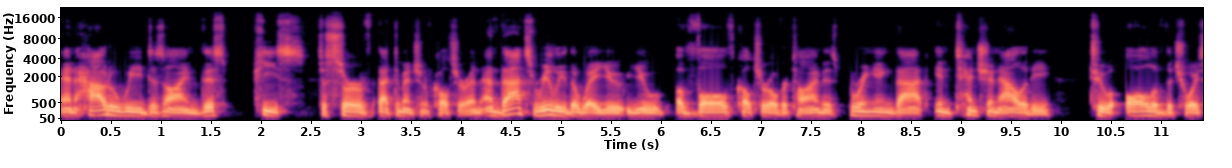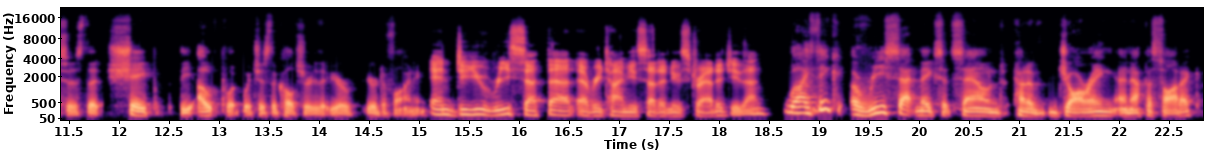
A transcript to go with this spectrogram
And how do we design this piece to serve that dimension of culture? And, and that's really the way you, you evolve culture over time is bringing that intentionality to all of the choices that shape the output, which is the culture that you're you're defining. And do you reset that every time you set a new strategy then? Well, I think a reset makes it sound kind of jarring and episodic.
